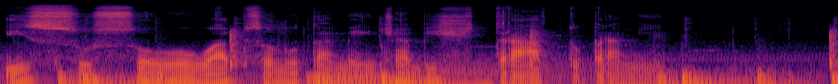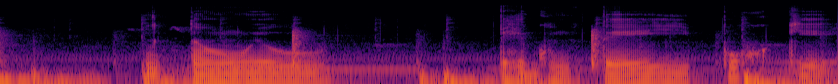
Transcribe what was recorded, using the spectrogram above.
Isso soou absolutamente abstrato para mim. Então eu perguntei por quê.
